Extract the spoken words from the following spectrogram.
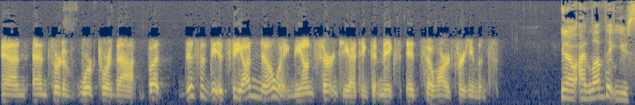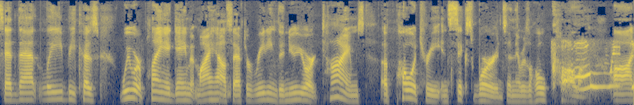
and and sort of work toward that. But this is the, it's the unknowing, the uncertainty, I think, that makes it so hard for humans. You know, I love that you said that, Lee, because we were playing a game at my house after reading the New York Times of poetry in six words, and there was a whole column oh, on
